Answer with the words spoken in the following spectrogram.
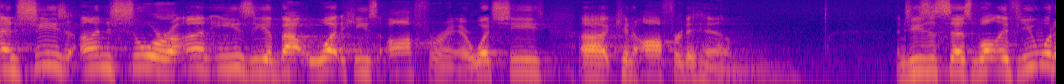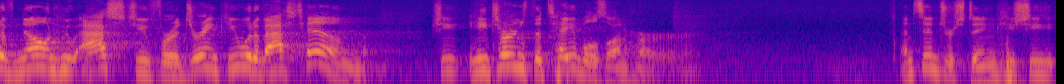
and she's unsure or uneasy about what he's offering or what she uh, can offer to him. And Jesus says, Well, if you would have known who asked you for a drink, you would have asked him. She, he turns the tables on her. And it's interesting. He, she,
